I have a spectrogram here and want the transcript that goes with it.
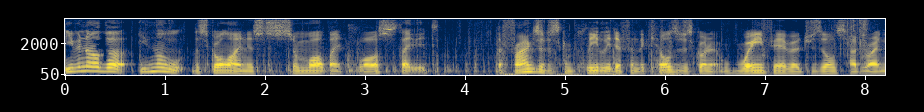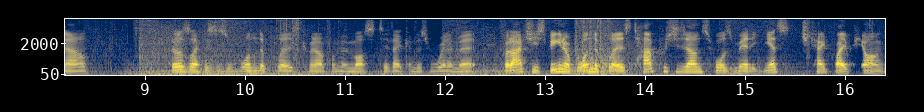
even though the even though the scoreline is somewhat like close, like it, the frags are just completely different. The kills are just going way in favor of Drizzle's side right now. Feels like it's just wonder players coming out from Immensity that can just win a mid. But actually, speaking of wonder players, Tap pushes down towards mid. He gets checked by Pyonk,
